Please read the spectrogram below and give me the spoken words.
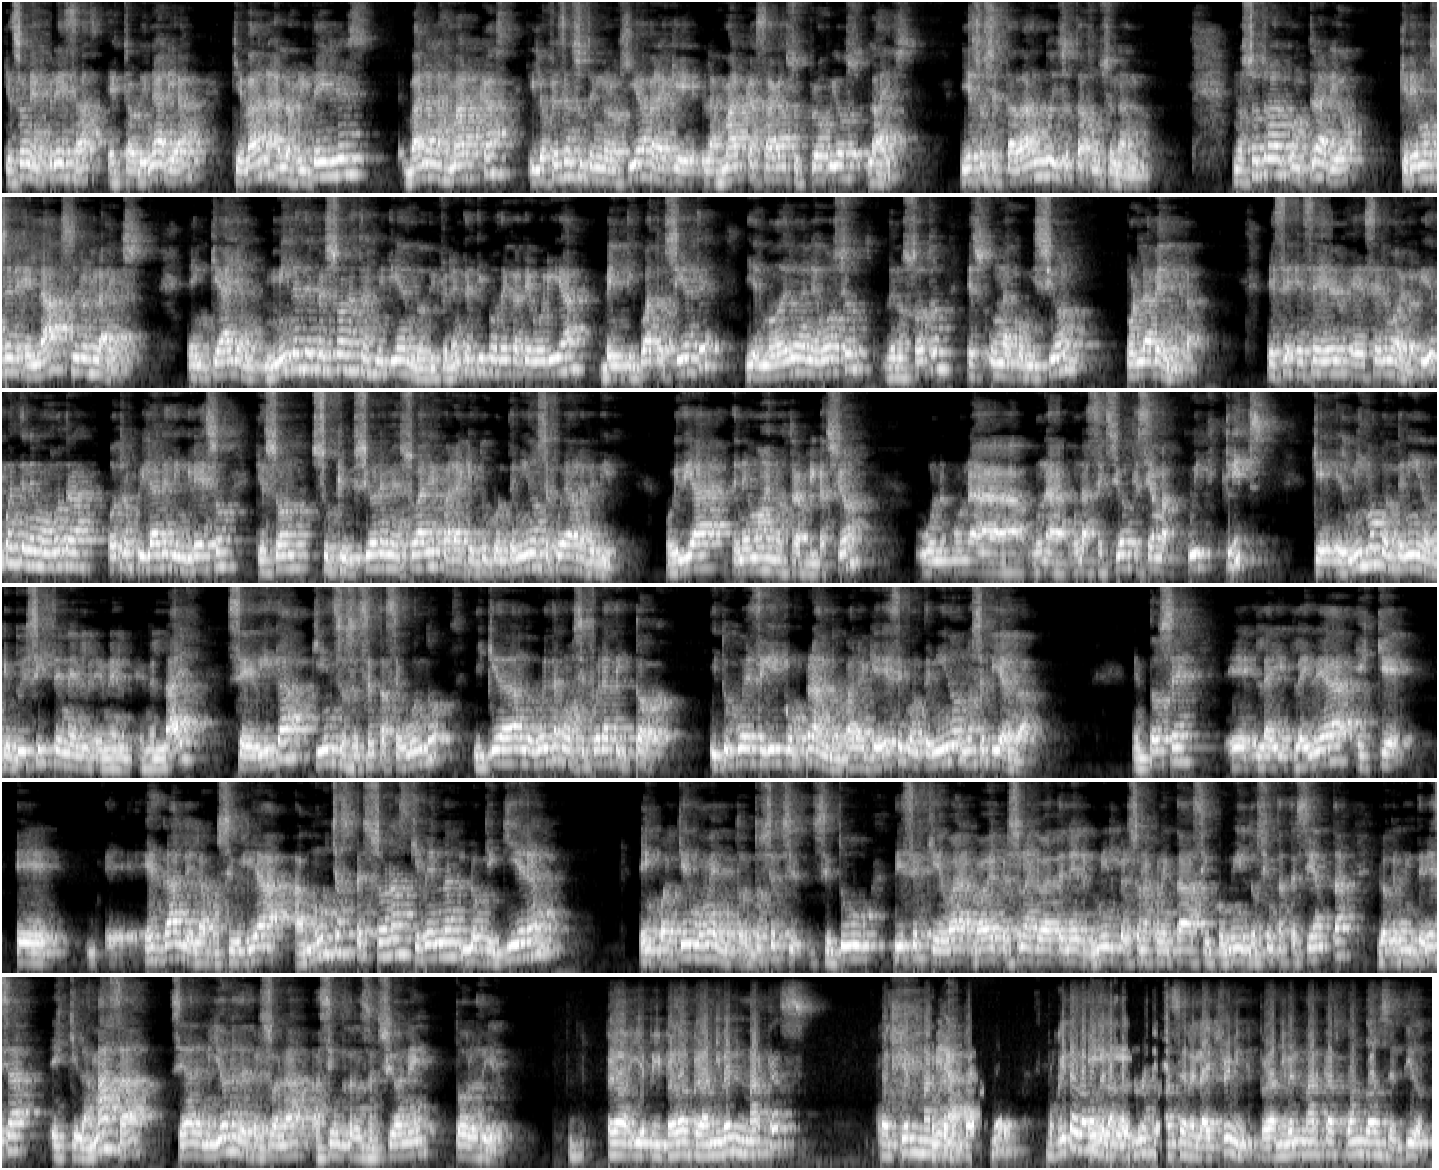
que son empresas extraordinarias que van a los retailers, van a las marcas y le ofrecen su tecnología para que las marcas hagan sus propios lives. Y eso se está dando y eso está funcionando. Nosotros, al contrario, queremos ser el apps de los lives, en que hayan miles de personas transmitiendo diferentes tipos de categoría 24/7 y el modelo de negocio de nosotros es una comisión por la venta. Ese, es, el, modelo. Y después tenemos otra, otros pilares de ingreso que son suscripciones mensuales para que tu contenido se pueda repetir. Hoy día tenemos en nuestra aplicación una, una, sección que se llama Quick Clips, que el mismo contenido que tú hiciste en el, en el, en el live se edita 15 o 60 segundos y queda dando vuelta como si fuera TikTok. Y tú puedes seguir comprando para que ese contenido no se pierda. Entonces, eh, la, idea es que eh, eh, es darle la posibilidad a muchas personas que vendan lo que quieran en cualquier momento. Entonces, si, tú dices que va, a haber personas que va a tener mil personas conectadas, cinco mil, doscientas, trescientas, lo que nos interesa es que la masa sea de millones de personas haciendo transacciones todos los días. Pero, y, perdón, pero a nivel marcas, cualquier marca porque ahorita hablamos de la eh, persona que va a hacer el live streaming, pero a nivel marcas, ¿cuándo hace sentido?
